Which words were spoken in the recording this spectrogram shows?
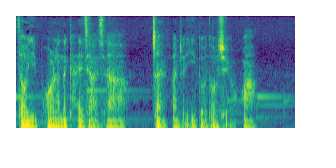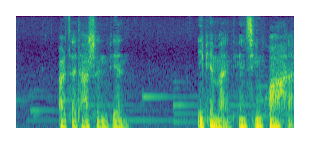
早已破烂的铠甲下绽放着一朵朵雪花，而在他身边。一片满天星花海，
